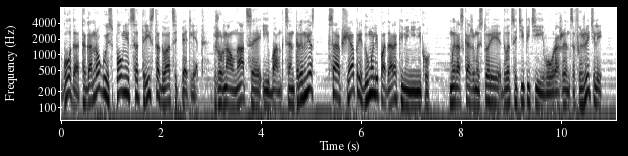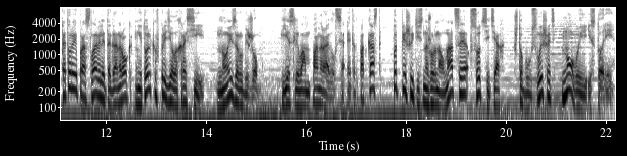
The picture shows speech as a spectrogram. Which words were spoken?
года Таганрогу исполнится 325 лет. Журнал «Нация» и Банк Центр Инвест сообща придумали подарок имениннику – мы расскажем истории 25 его уроженцев и жителей, которые прославили Таганрог не только в пределах России, но и за рубежом. Если вам понравился этот подкаст, подпишитесь на журнал «Нация» в соцсетях, чтобы услышать новые истории.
